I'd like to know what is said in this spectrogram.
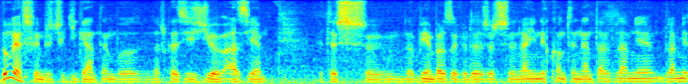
byłem w swoim życiu gigantem, bo na przykład zjeździłem Azję, też y, robiłem bardzo wiele rzeczy na innych kontynentach. Dla mnie, dla mnie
